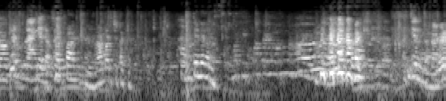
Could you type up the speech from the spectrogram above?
ಚಾಕ್ಲೇಟ್ ಬ್ಯಾಗ್ ಇದೆ. ಸ್ವಲ್ಪ ಹಾಕ್ತೀನಿ. ನಾ ಮಡ್ಚಿ ಹಾಕ್ತೀನಿ. ಹಾಕ್ತೀನಿ ನಾನು. ಸರಿ ಆರಾಮಿಲ್ಲ ಆರಾಮ್ ನೋಡೋಣ ಹ್ಯಾಪಿ ರಕ್ಷಾ ಹ್ಮ್ ಕಾಲ್ಗೆ. ಕಾಲ್ ಎಲ್ರ ನೋಡಿ.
